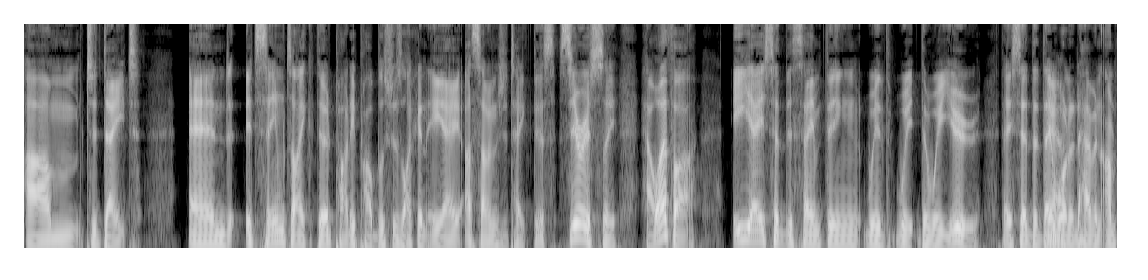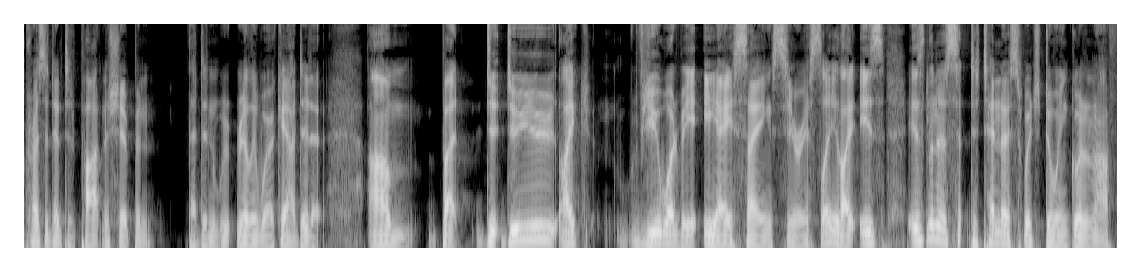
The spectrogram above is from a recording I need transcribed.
um, to date. And it seems like third party publishers like an EA are starting to take this seriously. However, EA said the same thing with Wii, the Wii U. They said that they Yeah. wanted to have an unprecedented partnership, and that didn't w- really work out, did it? Um, but do, do you like view what EA is saying seriously? Like, is is the Nintendo Switch doing good enough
